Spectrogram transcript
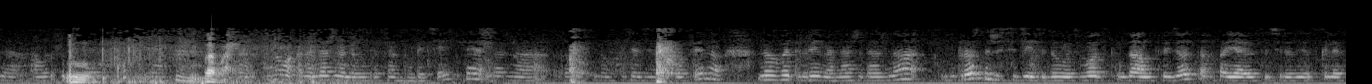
Да, а вот М. Давай. Ну, она должна думать о своем благочестии, должна ну, хотеть великого преданного, но в это время она же должна не просто же сидеть и думать, вот когда он придет, там появится через несколько лет,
